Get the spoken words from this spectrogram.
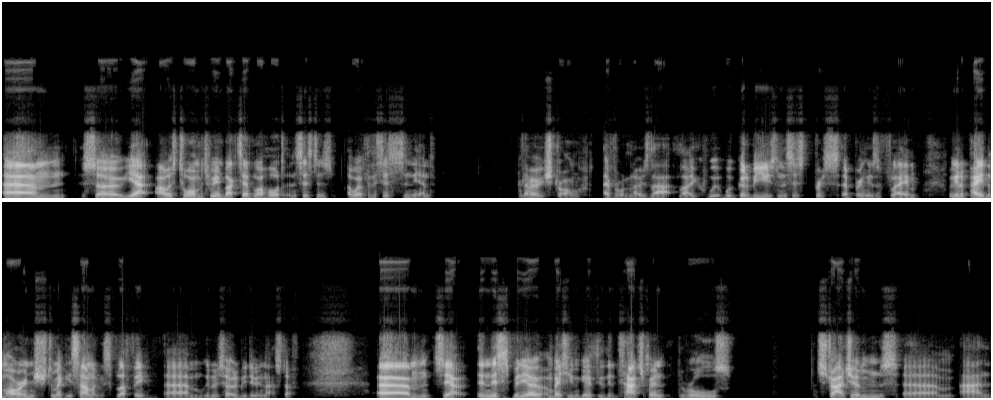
Um, so yeah, I was torn between Black Templar Horde and Sisters. I went for the Sisters in the end. They're very strong. Everyone knows that. Like we're, we're going to be using the Sisters uh, Bringers of Flame. We're going to paint them orange to make it sound like it's fluffy. Um, we're going to totally be doing that stuff. Um, so yeah, in this video, I'm basically going to go through the detachment, the rules, stratagems, um, and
